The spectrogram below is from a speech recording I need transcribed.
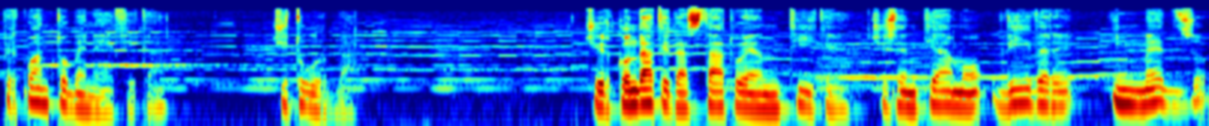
per quanto benefica, ci turba. Circondati da statue antiche, ci sentiamo vivere in mezzo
